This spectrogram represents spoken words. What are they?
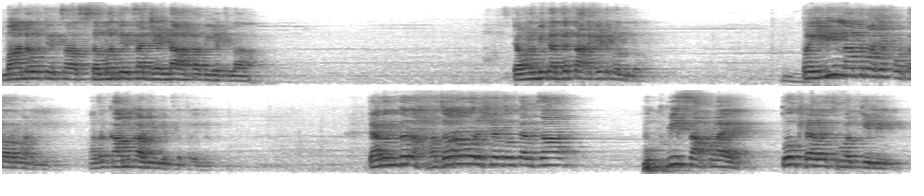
मानवतेचा समतेचा झेंडा हातात घेतला. त्यामुळे मी त्यांचं टार्गेट बनलो. पहिली लाट माझ्या पोटावर मारली. माझं काम काढून घेतलं पहिलं. त्यानंतर हजारो वर्ष जो त्यांचा हुकमी सापळा आहे तो खेळायला सुरुवात केली.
